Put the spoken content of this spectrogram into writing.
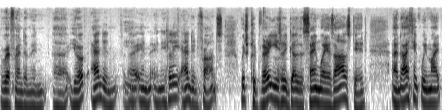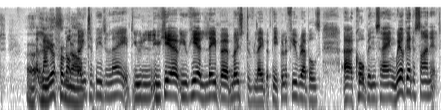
a referendum in uh, Europe and in, uh, in, in Italy and in France, which could very easily go the same way as ours did. And I think we might, uh, a Alas, year it's from not now. going to be delayed. You, you hear, you hear Labour, most of Labour people, a few rebels, uh, Corbyn saying, we're going to sign it.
